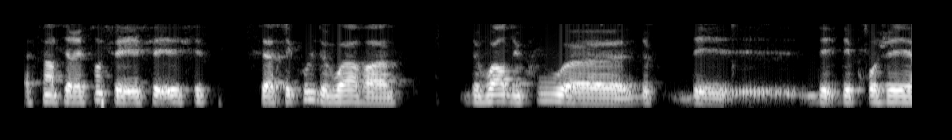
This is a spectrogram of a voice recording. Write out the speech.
assez intéressant. C'est, c'est, assez cool de voir, de voir du coup de, des, des, des, projets,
